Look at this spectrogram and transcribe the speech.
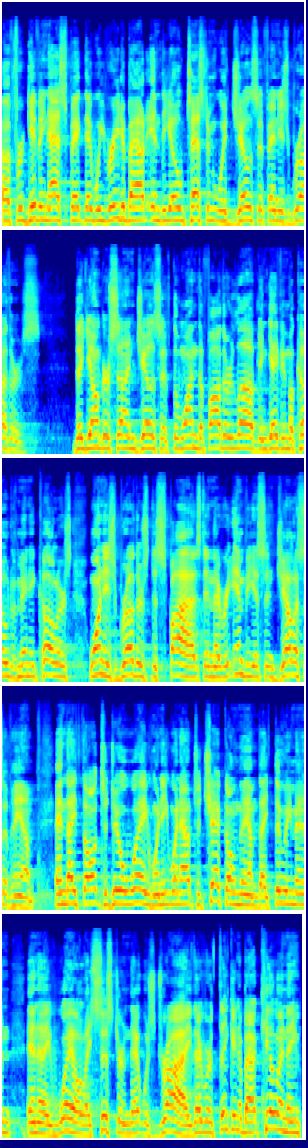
uh, forgiving aspect that we read about in the Old Testament with Joseph and his brothers the younger son Joseph, the one the father loved and gave him a coat of many colors, one his brothers despised, and they were envious and jealous of him. And they thought to do away. When he went out to check on them, they threw him in, in a well, a cistern that was dry. They were thinking about killing him,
